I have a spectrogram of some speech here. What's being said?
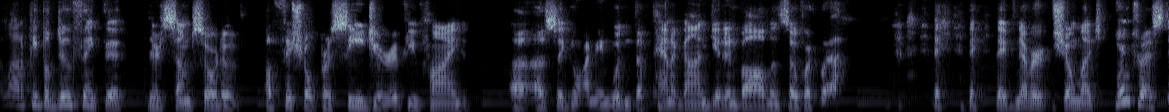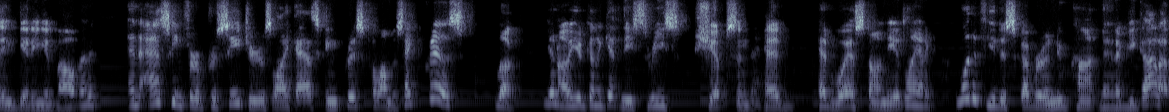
A lot of people do think that there's some sort of official procedure if you find uh, a signal. I mean, wouldn't the Pentagon get involved and so forth? Well, they, have never shown much interest in getting involved in it. And asking for a procedure is like asking Chris Columbus, hey, Chris, look, you know, you're going to get these three ships and head head west on the Atlantic. What if you discover a new continent? Have you got a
